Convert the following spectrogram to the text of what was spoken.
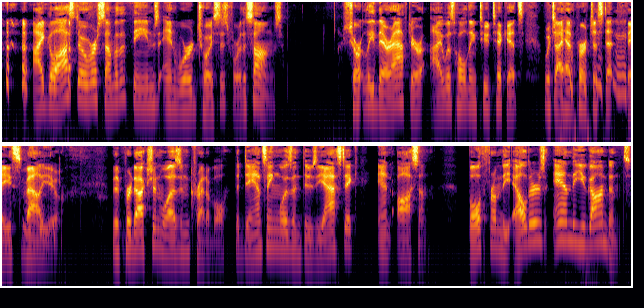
I glossed over some of the themes and word choices for the songs. Shortly thereafter, I was holding two tickets, which I had purchased at face value. The production was incredible. The dancing was enthusiastic and awesome, both from the elders and the Ugandans.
